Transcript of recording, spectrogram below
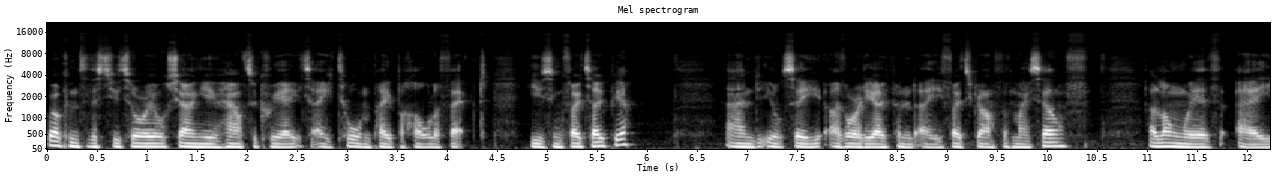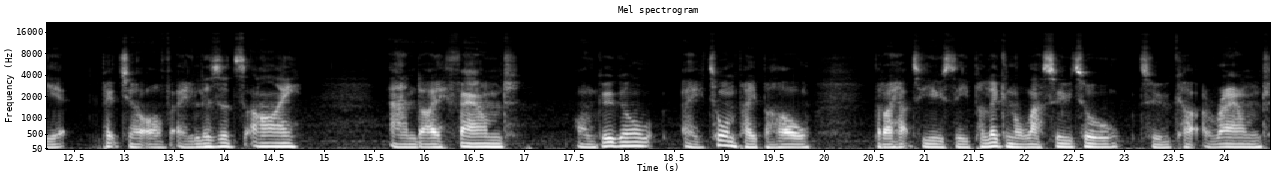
Welcome to this tutorial showing you how to create a torn paper hole effect using Photopea. And you'll see I've already opened a photograph of myself along with a picture of a lizard's eye and I found on Google a torn paper hole but I had to use the polygonal lasso tool to cut around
